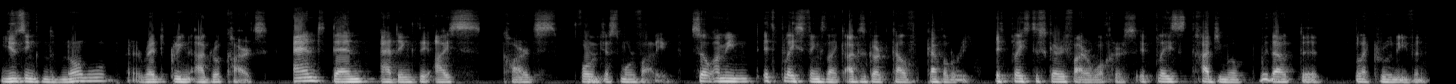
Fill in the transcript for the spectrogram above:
using the normal uh, red-green aggro cards, and then adding the ice cards for Hmm. just more value. So I mean, it plays things like Axgard Cal- Cavalry. It plays Tuskeri Firewalkers. It plays Hagi Mob without the Black Rune even.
